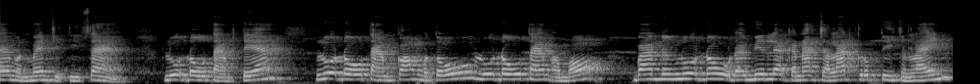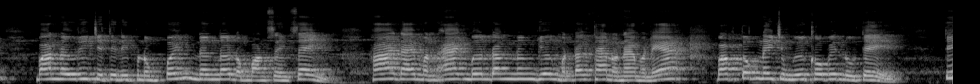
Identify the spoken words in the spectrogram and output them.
ដែលមិនមែនជាទីផ្សារលក់ដូរតាមផ្ទះលក់ដូរតាមកង់ម៉ូតូលក់ដូរតាមអាម៉ុកបាននឹងលក់ដូរដែលមានលក្ខណៈចល័តគ្រប់ទីកន្លែង បាននៅរាជធានីភ្នំពេញនិងនៅតំបន់ផ្សេងផ្សេងហើយដែលមិនអាចមើលដឹងនឹងយើងមិនដឹងថានរណាម្នាក់បើផ្ទុកនៃជំងឺ Covid នោះទេ ទី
